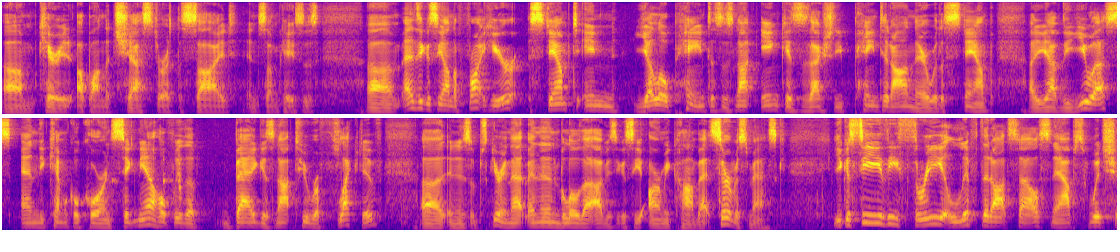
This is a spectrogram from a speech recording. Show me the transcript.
um, carried it up on the chest or at the side in some cases. Um, as you can see on the front here, stamped in yellow paint. This is not ink, this is actually painted on there with a stamp. Uh, you have the US and the Chemical Corps insignia. Hopefully the bag is not too reflective uh, and is obscuring that. And then below that, obviously, you can see Army Combat Service Mask. You can see the three lift the dot style snaps, which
